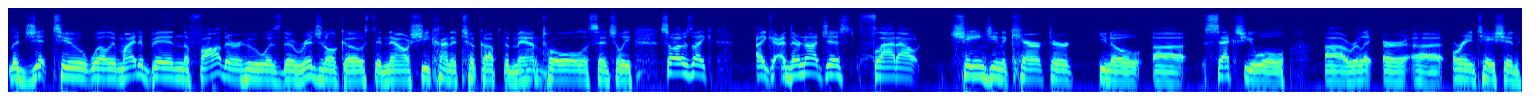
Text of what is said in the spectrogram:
legit to well it might have been the father who was the original ghost and now she kind of took up the mantle essentially so i was like like they're not just flat out changing a character you know uh sexual uh, rela- or uh, orientation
